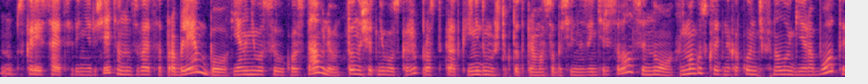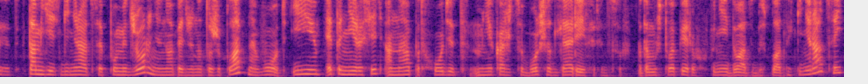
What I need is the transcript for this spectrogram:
ну, скорее сайт с этой нейросети, он называется Проблембо. Я на него ссылку оставлю. То насчет него скажу просто кратко. Я не думаю, что кто-то прям особо сильно заинтересовался, но не могу сказать, на какой он технологии работает. Там есть генерация по Midjourney, но, опять же, она тоже платная, вот. И эта нейросеть, она подходит, мне кажется, больше для референса ресурсов, потому что, во-первых, в ней 20 бесплатных генераций,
